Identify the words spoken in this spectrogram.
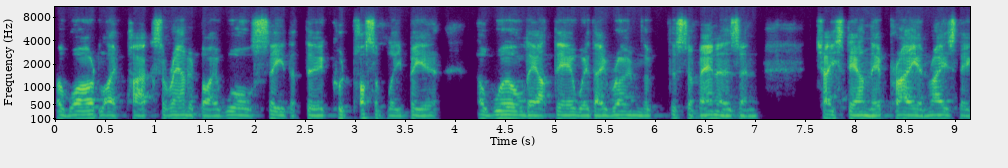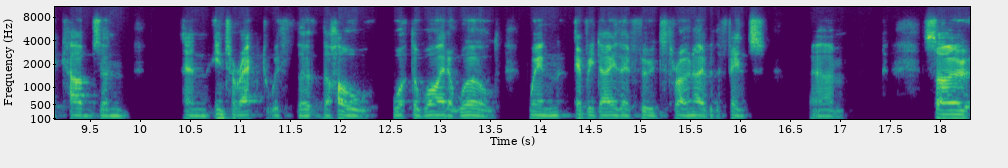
a wildlife park surrounded by walls see that there could possibly be a, a world out there where they roam the, the savannas and chase down their prey and raise their cubs and and interact with the the whole what the wider world when every day their food's thrown over the fence. Um, so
